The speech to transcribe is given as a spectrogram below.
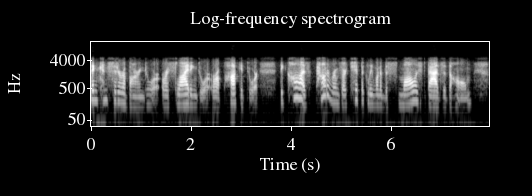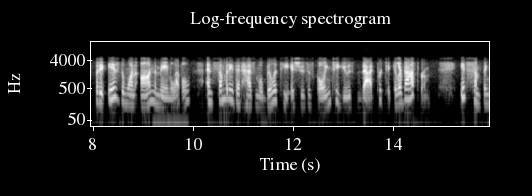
Then consider a barn door or a sliding door or a pocket door because powder rooms are typically one of the smallest baths of the home, but it is the one on the main level and somebody that has mobility issues is going to use that particular bathroom. If something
